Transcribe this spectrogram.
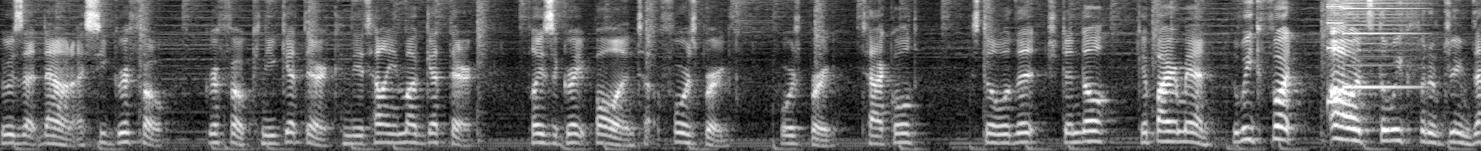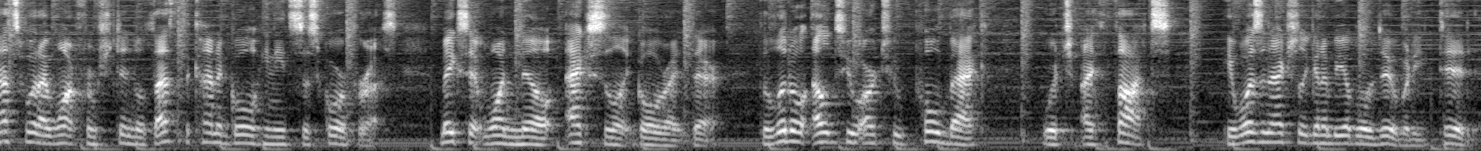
Who is that down? I see Grifo. Grifo, can you get there? Can the Italian mug get there? Plays a great ball into Forsberg. Forsberg tackled. Still with it. Stindl, get by your man. The weak foot. Oh, it's the weak foot of dreams. That's what I want from Stindl. That's the kind of goal he needs to score for us. Makes it 1-0. Excellent goal right there. The little L2-R2 pullback, which I thought he wasn't actually going to be able to do, but he did.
